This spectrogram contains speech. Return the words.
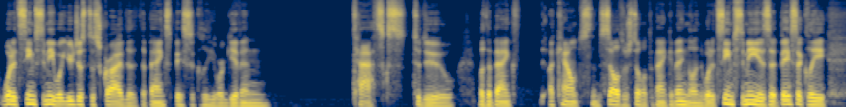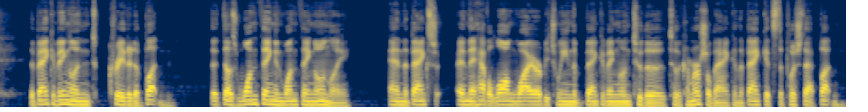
what it seems to me, what you just described, that the banks basically were given tasks to do, but the bank accounts themselves are still at the Bank of England. What it seems to me is that basically the Bank of England created a button that does one thing and one thing only, and the banks and they have a long wire between the Bank of England to the to the commercial bank, and the bank gets to push that button.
